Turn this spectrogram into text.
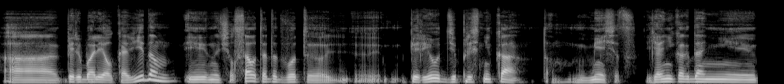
А, переболел ковидом, и начался вот этот вот э, период депрессника, там, месяц. Я никогда не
